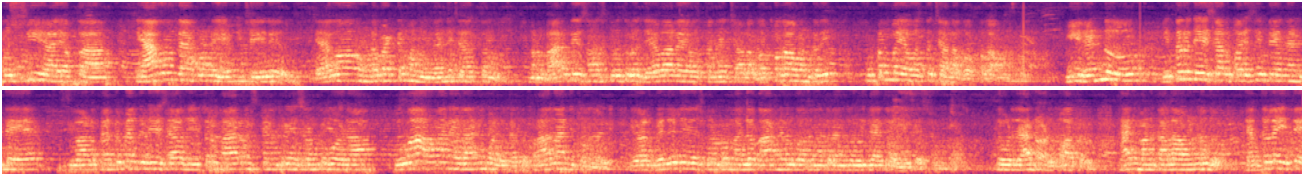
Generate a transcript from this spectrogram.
కృషి ఆ యొక్క త్యాగం లేకుండా ఏమీ చేయలేదు. త్యాగం ఉండబట్టి మనం ఇవన్నీ చేస్తున్నాం. మన భారతీయ సంస్కృతిలో దేవాలయ వ్యవస్థ అనేది చాలా గొప్పగా ఉంటుంది. కుటుంబ వ్యవస్థ చాలా గొప్పగా ఉంటుంది. ఈ రెండు ఇతర దేశాల పరిస్థితి ఏంటంటే ఇవాళ పెద్ద పెద్ద దేశాలు ఇతర ఫారెన్స్ కంట్రీస్ అంటూ కూడా వివాహం అనే దానికి వాళ్ళు పెద్ద ప్రాధాన్యత ఉండదు. ఇవాళ పెళ్ళి చేసుకుంటాం మళ్ళీ ఒక ఆరు నెలల కోసం మాత్రం ఉడికాయలు వేసేసుకుంటాం దాంట్లో వాడు పాత్రలు కానీ మనకు అలా ఉండదు. పెద్దలైతే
